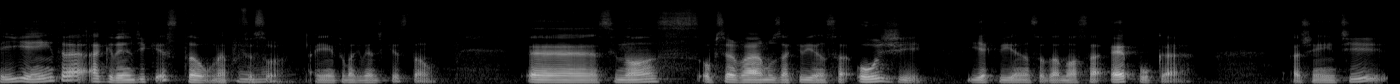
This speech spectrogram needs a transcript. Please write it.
Aí entra a grande questão, né, professor? Uhum. Aí entra uma grande questão. É, se nós observarmos a criança hoje e a criança da nossa época, a gente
